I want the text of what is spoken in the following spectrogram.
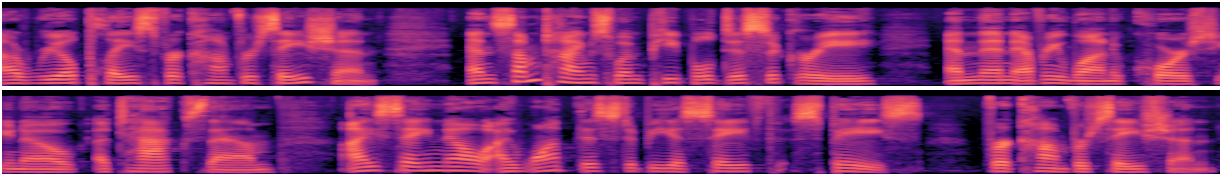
a real place for conversation. And sometimes when people disagree, and then everyone, of course, you know, attacks them, I say, no, I want this to be a safe space for conversation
